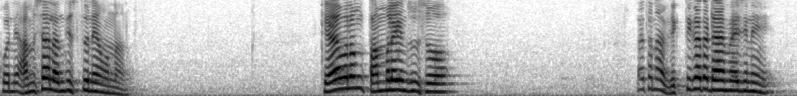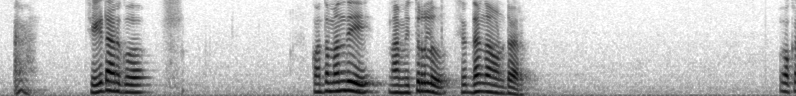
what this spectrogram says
కొన్ని అంశాలు అందిస్తూనే ఉన్నాను. కేవలం తమ్ములైన చూసో లేకపోతే నా వ్యక్తిగత డ్యామేజ్ని చేయటానికో కొంతమంది నా మిత్రులు సిద్ధంగా ఉంటారు. ఒక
